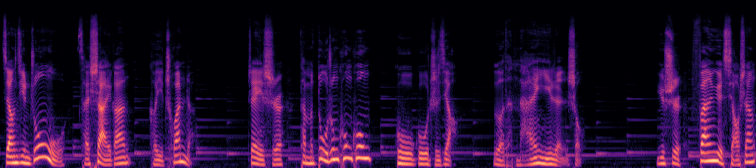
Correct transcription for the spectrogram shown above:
将近中午才晒干，可以穿着。这时他们肚中空空，咕咕直叫，饿得难以忍受。于是翻越小山，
